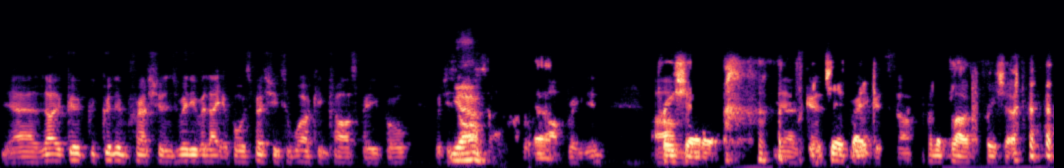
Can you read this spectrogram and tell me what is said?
Yeah, no, good, good good impressions. Really relatable, especially to working class people, which is Yeah. our kind of Yeah. upbringing. Um, Appreciate it Yeah, it's good. Cheers, really mate. good stuff. for the plug. Appreciate it.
